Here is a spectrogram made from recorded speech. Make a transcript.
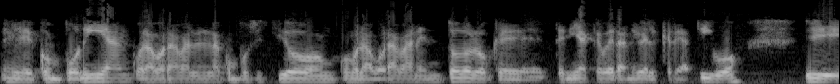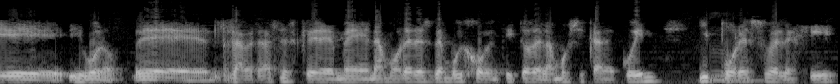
eh, componían, colaboraban en la composición, colaboraban en todo lo que tenía que ver a nivel creativo y, y bueno, eh, la verdad es que me enamoré desde muy jovencito de la música de Queen y por eso elegí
